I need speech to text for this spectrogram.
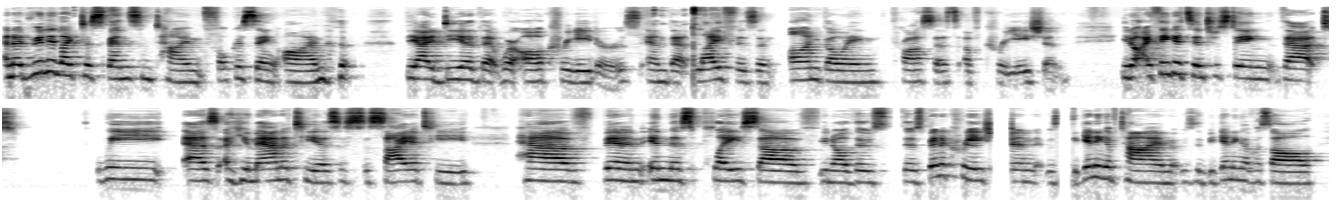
And I'd really like to spend some time focusing on the idea that we're all creators and that life is an ongoing process of creation. You know, I think it's interesting that we, as a humanity, as a society, have been in this place of, you know, there's there's been a creation. It was the beginning of time. It was the beginning of us all,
